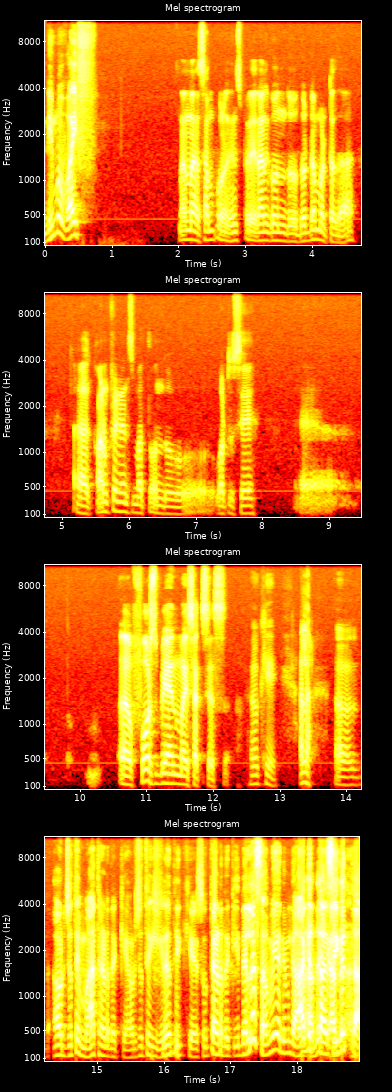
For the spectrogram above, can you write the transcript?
ನಿಮ್ಮ ವೈಫ್ ನನ್ನ ಸಂಪೂರ್ಣ ಇನ್ಸ್ಪೈರ್ ನನಗೊಂದು ದೊಡ್ಡ ಮಟ್ಟದ ಕಾನ್ಫಿಡೆನ್ಸ್ ಮತ್ತು ಒಂದು what to say force behind my success okay ಅಲ್ಲ ಅವ್ರ ಜೊತೆ ಮಾತಾಡೋದಕ್ಕೆ ಅವ್ರ ಜೊತೆಗೆ ಇರೋದಕ್ಕೆ ಸುತ್ತಾಡೋದಕ್ಕೆ ಇದೆಲ್ಲ ಸಮಯ ನಿಮ್ಗೆ ಆಗತ್ತಾ ಸಿಗುತ್ತಾ?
